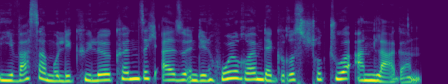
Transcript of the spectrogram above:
Die Wassermoleküle können sich also in den Hohlräumen der Gerüststruktur anlagern.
